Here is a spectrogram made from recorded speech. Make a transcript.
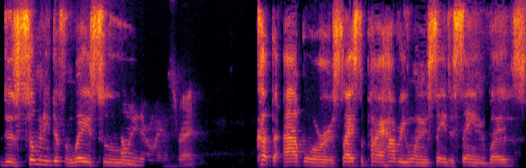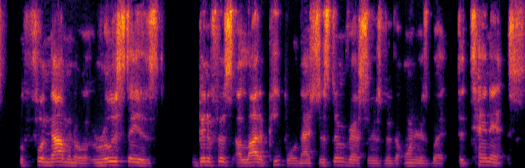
There's so many different ways to. So many different ways, right? cut the apple or slice the pie, however you want to say the same, but it's phenomenal. Real estate is benefits a lot of people, not just the investors, the, the owners, but the tenants,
